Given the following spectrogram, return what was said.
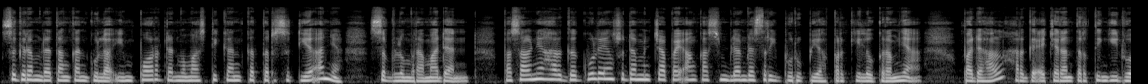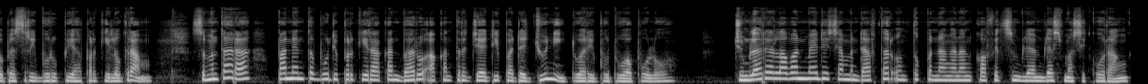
segera mendatangkan gula impor dan memastikan ketersediaannya sebelum Ramadan. Pasalnya harga gula yang sudah mencapai angka Rp19.000 per kilogramnya, padahal harga eceran tertinggi Rp12.000 per kilogram. Sementara panen tebu diperkirakan baru akan terjadi pada Juni 2020. Jumlah relawan medis yang mendaftar untuk penanganan COVID-19 masih kurang.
